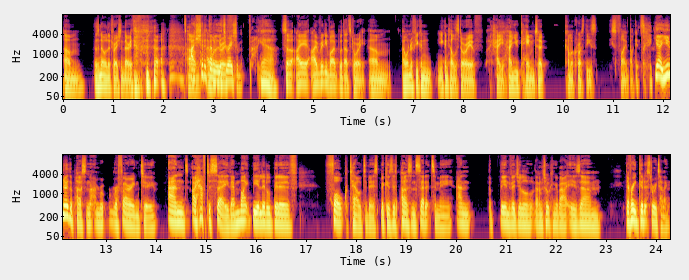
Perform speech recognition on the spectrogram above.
Um, there's no alliteration there either. um, I should have done alliteration. If, yeah. So I, I really vibed with that story. Um, I wonder if you can you can tell the story of how you, how you came to come across these these five buckets. Yeah, you know the person that I'm re- referring to, and I have to say there might be a little bit of folk tale to this because this person said it to me, and the, the individual that I'm talking about is um, they're very good at storytelling.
